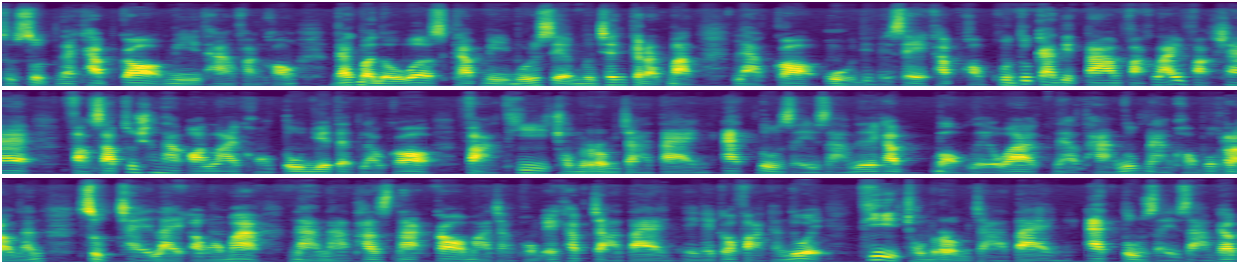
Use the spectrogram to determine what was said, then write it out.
สุดๆนะครับก็มีทางฝั่งของ b a c k b a l o w e r s ครับมีบูรุเซียมุนเช่นกระบัดแล้วก็อูดิเนเซ่ครับขอบคุณทุกการติดตามฝากไลค์ฝากแชร์ฝากซับทุกช่องทางออนไลน์ของตูนยูเต็ดแล้วก็ฝากที่ชมรมจ่าแตงแอดตูนใส่สามด้วยครับบอกเลยว่าแนวทางลูกหนังของพวกเรานั้นสุดฉายไลเอามากๆนานาทัศนะก็มาจากผมเองครับจ่าแตงยังไงก็ฝากกันด้วยที่ชมรมจ่าแตงแอดตูนใส่สามครับ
